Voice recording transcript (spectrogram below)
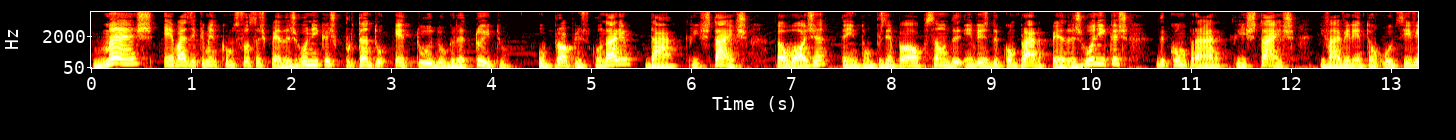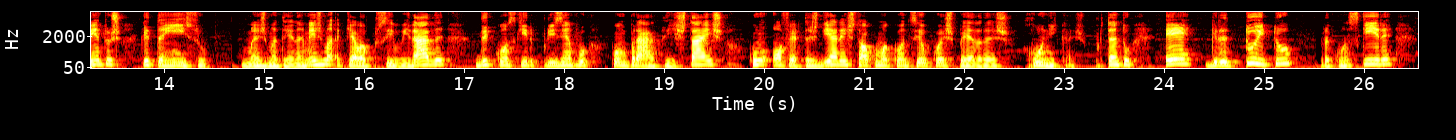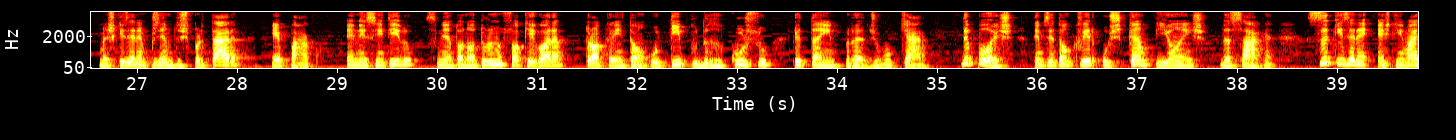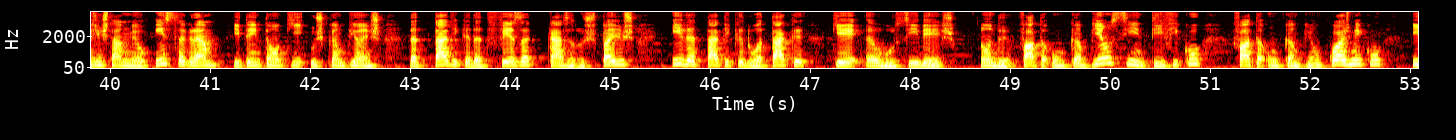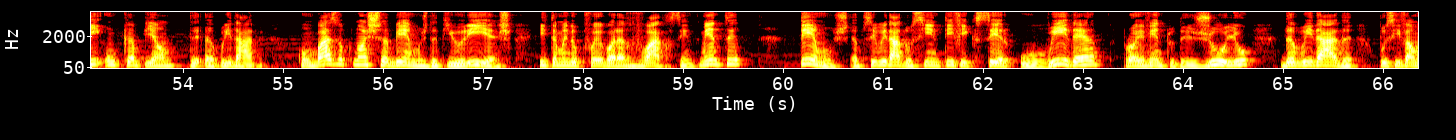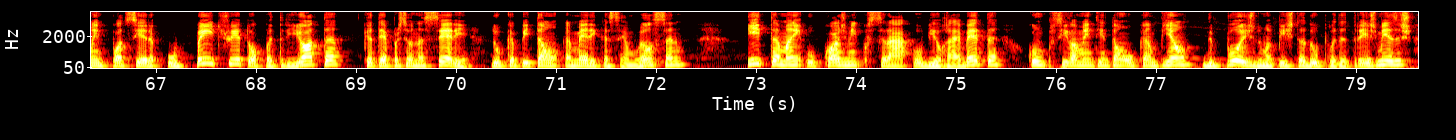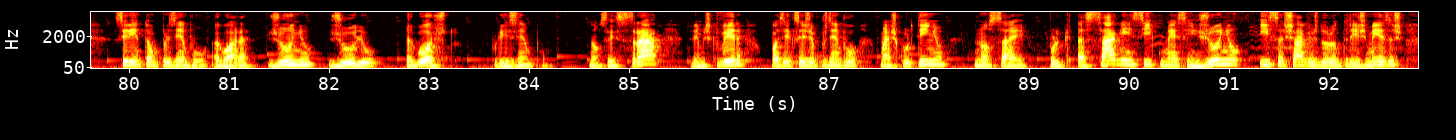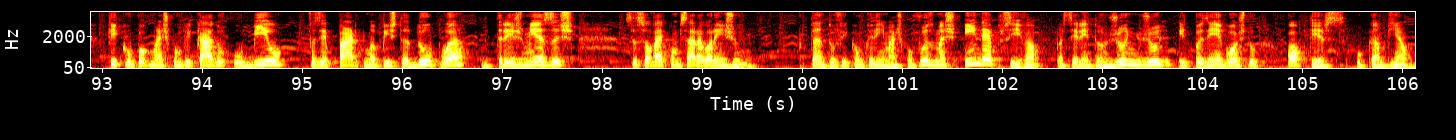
mas é basicamente como se fossem as pedras rúnicas, portanto é tudo gratuito. O próprio secundário dá cristais. A loja tem então, por exemplo, a opção de, em vez de comprar pedras rúnicas, de comprar cristais. E vai haver então outros eventos que têm isso. Mas mantém na mesma aquela possibilidade de conseguir, por exemplo, comprar cristais com ofertas diárias, tal como aconteceu com as pedras rúnicas. Portanto, é gratuito para conseguir, mas se quiserem, por exemplo, despertar, é pago. É nesse sentido, semelhante ao noturno, só que agora troca então o tipo de recurso que tem para desbloquear. Depois, temos então que ver os campeões da saga. Se quiserem, esta imagem está no meu Instagram e tem então aqui os campeões da tática da defesa, Casa dos Espelhos, e da tática do ataque, que é a lucidez. Onde falta um campeão científico, falta um campeão cósmico e um campeão de habilidade com base no que nós sabemos de teorias e também do que foi agora revelado recentemente, temos a possibilidade do científico ser o líder para o evento de julho, da habilidade possivelmente pode ser o Patriot ou Patriota, que até apareceu na série do Capitão América Sam Wilson, e também o Cósmico será o Bill-Ray Beta, como possivelmente então o campeão, depois de uma pista dupla de 3 meses, seria então, por exemplo, agora junho, julho, agosto, por exemplo. Não sei se será, teremos que ver. Pode ser que seja, por exemplo, mais curtinho, não sei. Porque a saga em si começa em junho e se as sagas duram 3 meses, fica um pouco mais complicado o Bill fazer parte de uma pista dupla de 3 meses se só vai começar agora em junho. Portanto, fica um bocadinho mais confuso, mas ainda é possível. Para ser então junho, julho e depois em agosto obter-se o campeão.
